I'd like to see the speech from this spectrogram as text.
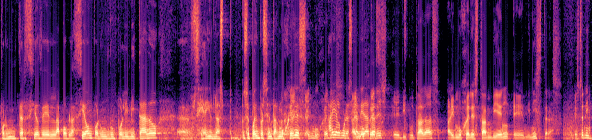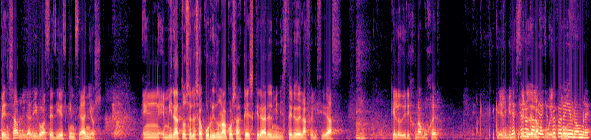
por un tercio de la población, por un grupo limitado. Eh, sí hay unas, se pueden presentar mujeres. Hay, mujeres. Hay algunas candidatas. mujeres eh, diputadas, hay mujeres también eh, ministras. Esto era impensable, ya digo, hace 10, 15 años. En Emiratos se les ha ocurrido una cosa que es crear el Ministerio de la Felicidad, que lo dirige una mujer. El Ministerio de la Juventud, un hombre.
